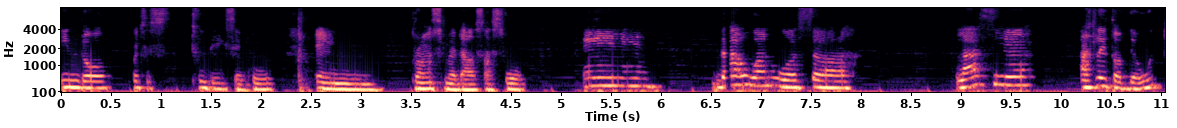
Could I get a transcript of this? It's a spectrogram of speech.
indoor, which is two days ago and bronze medals as well. And that one was uh, last year athlete of the week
